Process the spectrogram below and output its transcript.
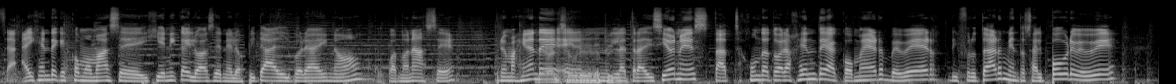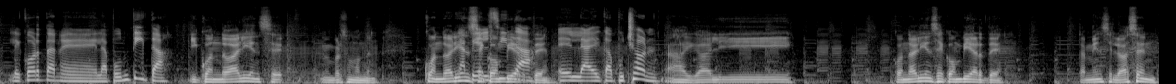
o sea, hay gente que es como más eh, higiénica y lo hace en el hospital por ahí, ¿no? Cuando nace. Pero imagínate, Legal, seguro y en la tradición es ta- junta a toda la gente a comer, beber, disfrutar, mientras al pobre bebé le cortan eh, la puntita. Y cuando alguien se... Me parece un montón. Cuando alguien la se convierte... el, el capuchón. Ay, Gali. Cuando alguien se convierte, ¿también se lo hacen?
